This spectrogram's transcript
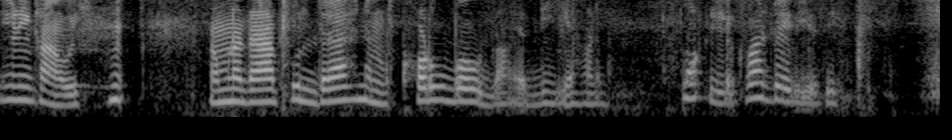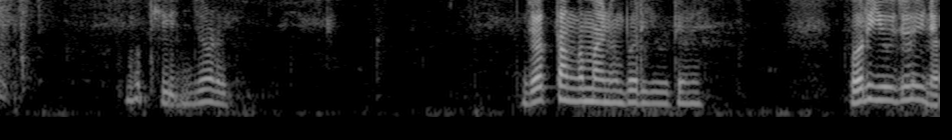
એની કાં હોય? હમણાં તો આ ફૂલ ધરાય ને ખડું બહુ દાય દીએ હણે. મોટલી એક વાઢેવી હતી. બધી જડે. જતા ગમાનું ભર્યું તેણે. ભર્યું જોઈને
